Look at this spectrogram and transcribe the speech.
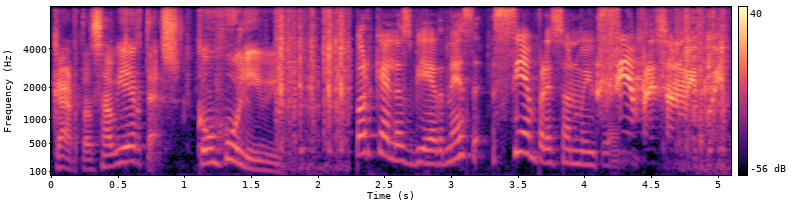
Cartas abiertas con Juli. Porque los viernes siempre son muy buenos. Siempre son muy buenos.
